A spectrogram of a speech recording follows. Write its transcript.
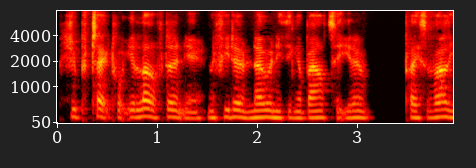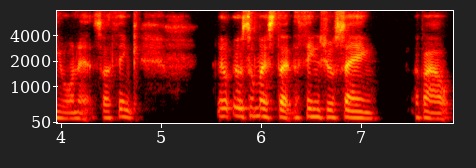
because you protect what you love, don't you? And if you don't know anything about it, you don't place a value on it. So I think it was almost like the things you're saying about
